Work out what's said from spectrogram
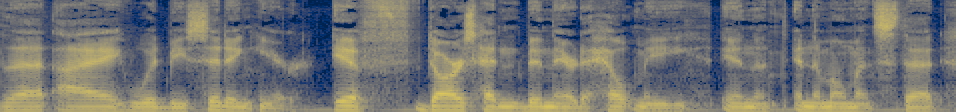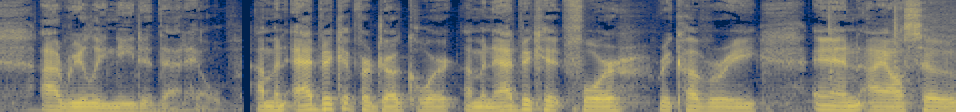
that I would be sitting here if DARS hadn't been there to help me in the in the moments that I really needed that help. I'm an advocate for drug court. I'm an advocate for recovery, and I also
